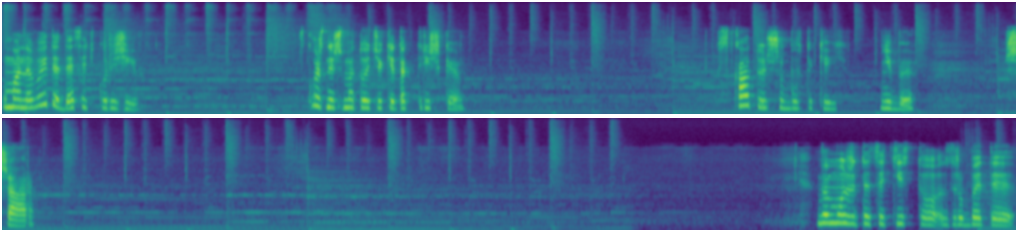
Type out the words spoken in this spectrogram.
У мене вийде 10 коржів. Кожний шматочок я так трішки скатую, щоб був такий ніби шар. Ви можете це тісто зробити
